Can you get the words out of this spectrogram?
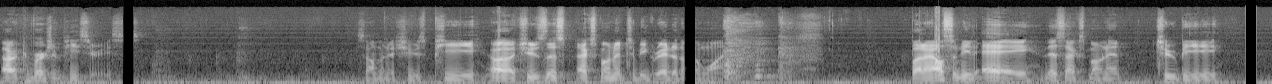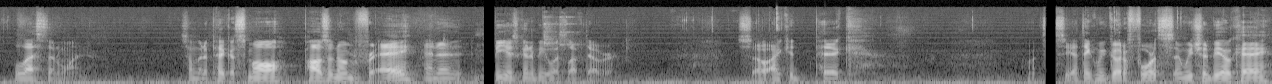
or a convergent p series. So I'm going to choose p, uh, choose this exponent to be greater than 1. But I also need a, this exponent, to be less than 1. So I'm going to pick a small positive number for a, and then b is going to be what's left over. So I could pick, let's see, I think we go to fourths and we should be okay.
